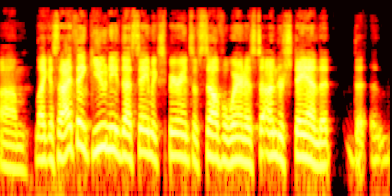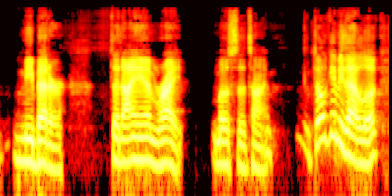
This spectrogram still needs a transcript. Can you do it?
Um, like I said, I think you need that same experience of self awareness to understand that, that me better, that I am right most of the time. Don't give me that look.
